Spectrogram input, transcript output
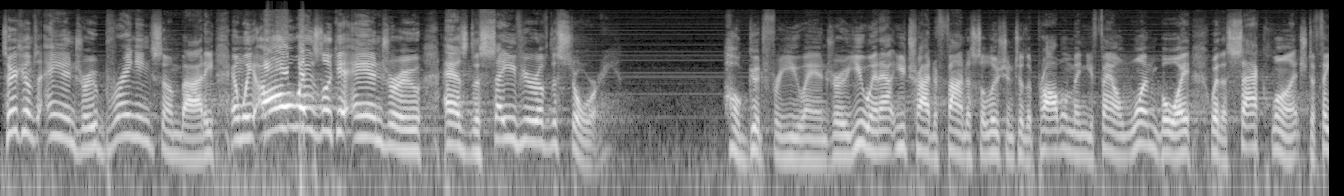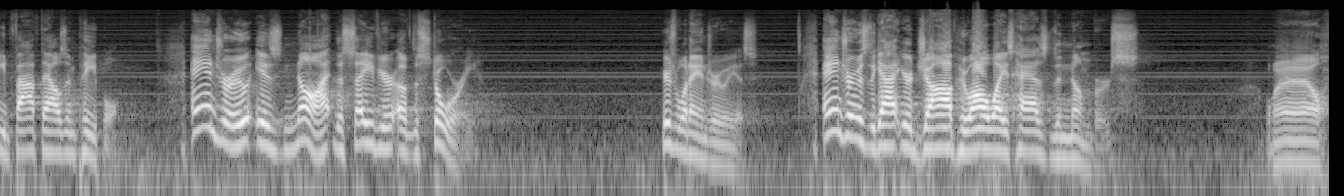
So here comes Andrew bringing somebody, and we always look at Andrew as the Savior of the story. Oh, good for you, Andrew. You went out, you tried to find a solution to the problem, and you found one boy with a sack lunch to feed 5,000 people. Andrew is not the savior of the story. Here's what Andrew is Andrew is the guy at your job who always has the numbers. Well,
